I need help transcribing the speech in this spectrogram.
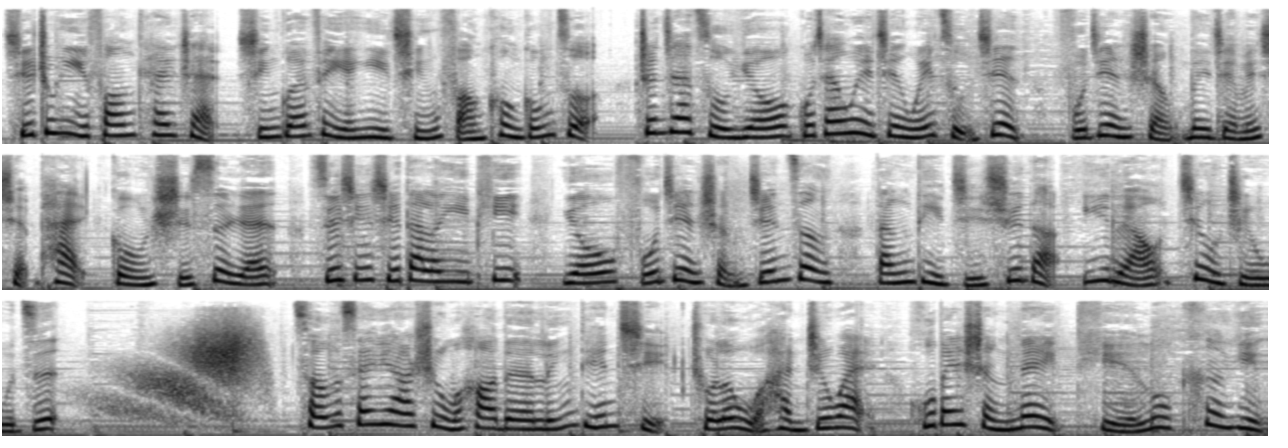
协助一方开展新冠肺炎疫情防控工作。专家组由国家卫健委组建，福建省卫健委选派，共十四人，随行携带了一批由福建省捐赠、当地急需的医疗救治物资。从三月二十五号的零点起，除了武汉之外，湖北省内铁路客运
